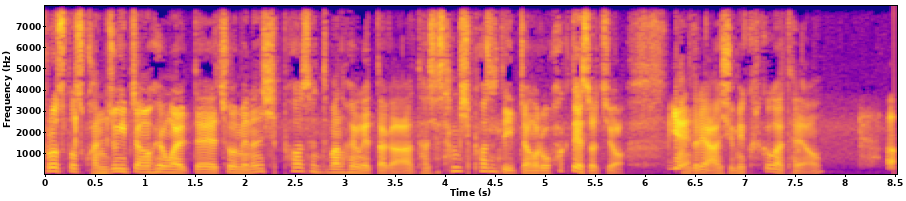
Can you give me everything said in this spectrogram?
프로스포츠 관중 입장을 허용할 때 처음에는 10%만 허용했다가 다시 30% 입장으로 확대했었죠. 예. 팬들의 아쉬움이 클 것 같아요. 어,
